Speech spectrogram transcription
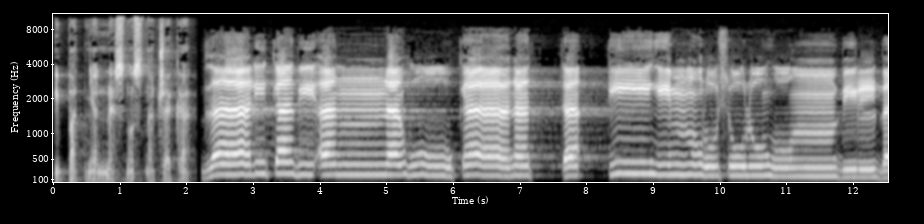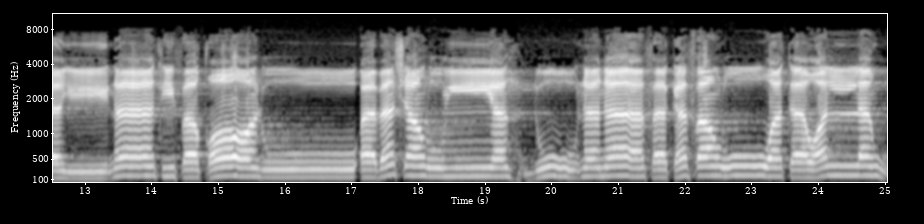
i patnja nesnosna čeka. Zalika bi annahu kanat تأتيهم رسلهم بالبينات فقالوا أبشر يهدوننا فكفروا وتولوا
